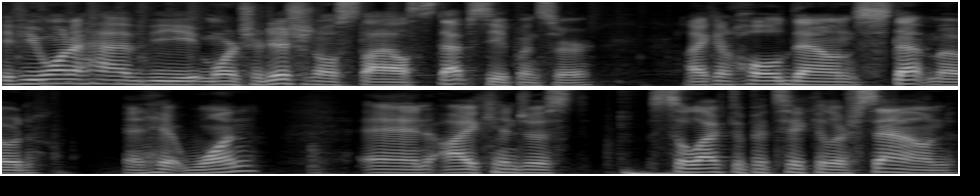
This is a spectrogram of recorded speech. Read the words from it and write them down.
If you want to have the more traditional style step sequencer, I can hold down step mode and hit one, and I can just select a particular sound,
